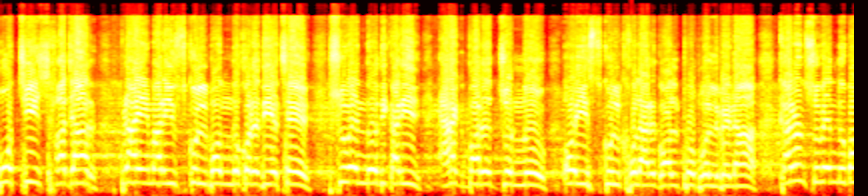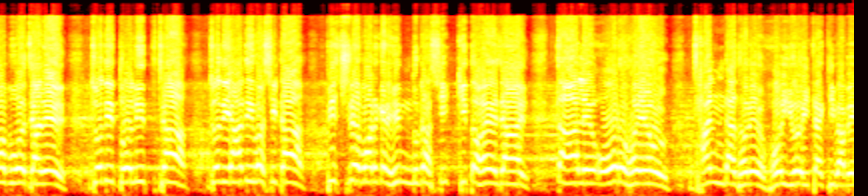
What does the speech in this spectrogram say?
পঁচিশ হাজার প্রাইমারি স্কুল বন্ধ করে দিয়েছে। শুভেন্দু অধিকারী একবারের জন্য ওই স্কুল খোলার গল্প বলবে না। কারণ শুভেন্দু বাবুও জানে, যদি দলিতটা, যদি আদিবাসীটা, পিছড়ে বর্গের হিন্দুটা শিক্ষিত হয়ে যায়, তাহলে ওর হয়েও ঝান্ডা ধরে হই হইটা কীভাবে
